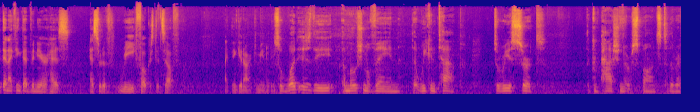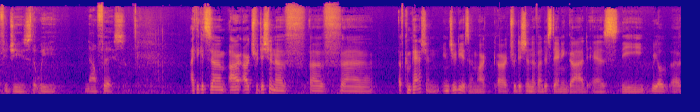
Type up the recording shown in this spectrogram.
But then I think that veneer has has sort of refocused itself. I think in our community. So, what is the emotional vein that we can tap to reassert the compassionate response to the refugees that we now face? I think it's um, our, our tradition of of uh, of compassion in Judaism, our our tradition of understanding God as the real uh,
